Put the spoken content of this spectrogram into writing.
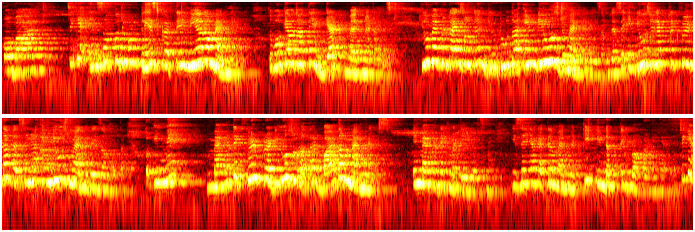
cobalt ठीक है? इन सबको जब हम प्लेस करते हैं नियर अ मैग्नेट तो वो क्या हो जाते हैं? गेट मैग्नेटाइज्ड क्यों मैग्नेटाइज होते हैं? Due to the induced magnetism जैसे इंड्यूस्ड इलेक्ट्रिक फ़ील्ड था, वैसे यहाँ इंड्यूस्ड मैग्नेटिज्म होता है। तो इनमें मैग्नेटिक फ़ील्ड प्रोड्यूस हो जाता है by the magnets in magnetic materials में। इसे क्या कहते हैं? मैग्नेट की इंडक्टिव प्रॉपर्टी कहते हैं। ठीक है?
